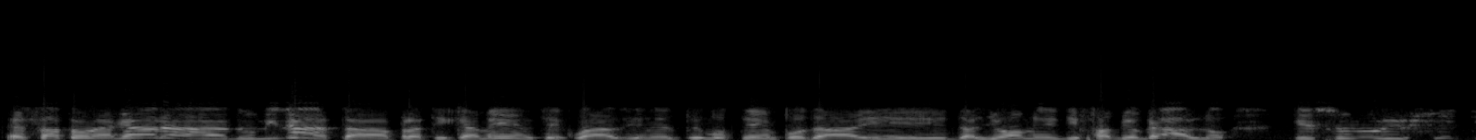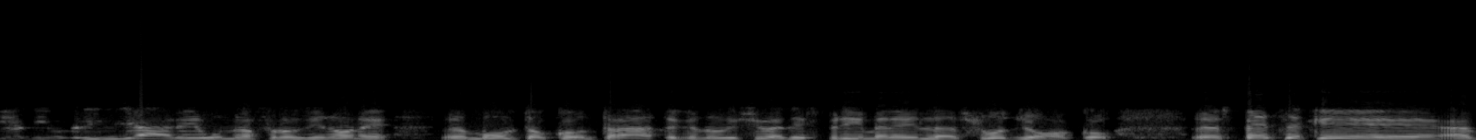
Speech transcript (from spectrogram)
È stata una gara dominata praticamente quasi nel primo tempo dai, dagli uomini di Fabio Gallo che sono riusciti ad imbrigliare un Frosinone eh, molto contratto che non riusciva ad esprimere il suo gioco, eh, Spezia che eh,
